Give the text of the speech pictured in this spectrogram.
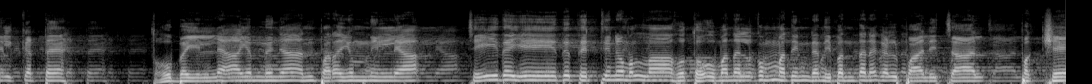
നിൽക്കട്ടെ. തൗബയില്ല എന്ന് ഞാൻ പറയുന്നില്ല. ചെയ്ത ഏത് തെറ്റിനും അള്ളാഹു തൗമ നൽകും. അതിന്റെ നിബന്ധനകൾ പാലിച്ചാൽ പക്ഷേ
